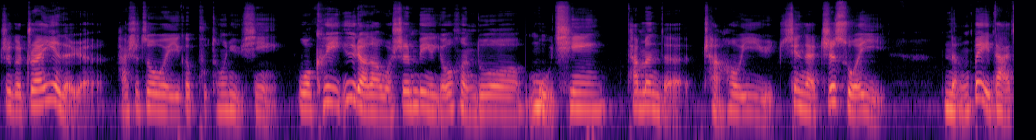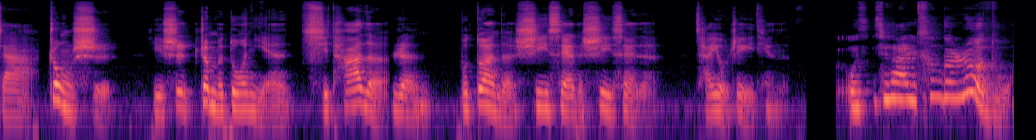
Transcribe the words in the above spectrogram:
这个专业的人，还是作为一个普通女性，我可以预料到我身边有很多母亲，他们的产后抑郁现在之所以能被大家重视，也是这么多年其他的人不断的 she said she said 才有这一天的。我替他蹭个热度。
